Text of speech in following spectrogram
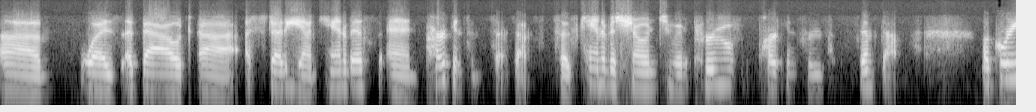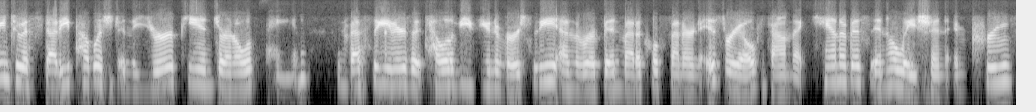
um, was about uh, a study on cannabis and Parkinson's symptoms. It says cannabis shown to improve Parkinson's symptoms. According to a study published in the European Journal of Pain, investigators at Tel Aviv University and the Rabin Medical Center in Israel found that cannabis inhalation improves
